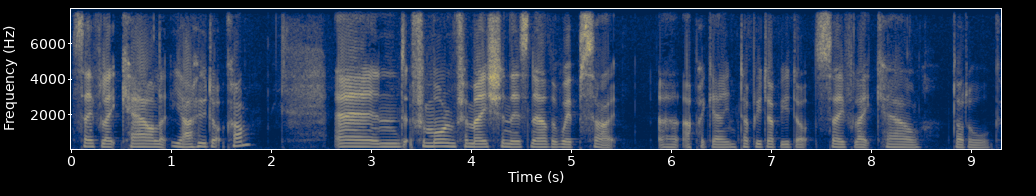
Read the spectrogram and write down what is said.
save Lake Cowal at yahoo.com. And for more information, there's now the website uh, up again, www.savelakecowal.org.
